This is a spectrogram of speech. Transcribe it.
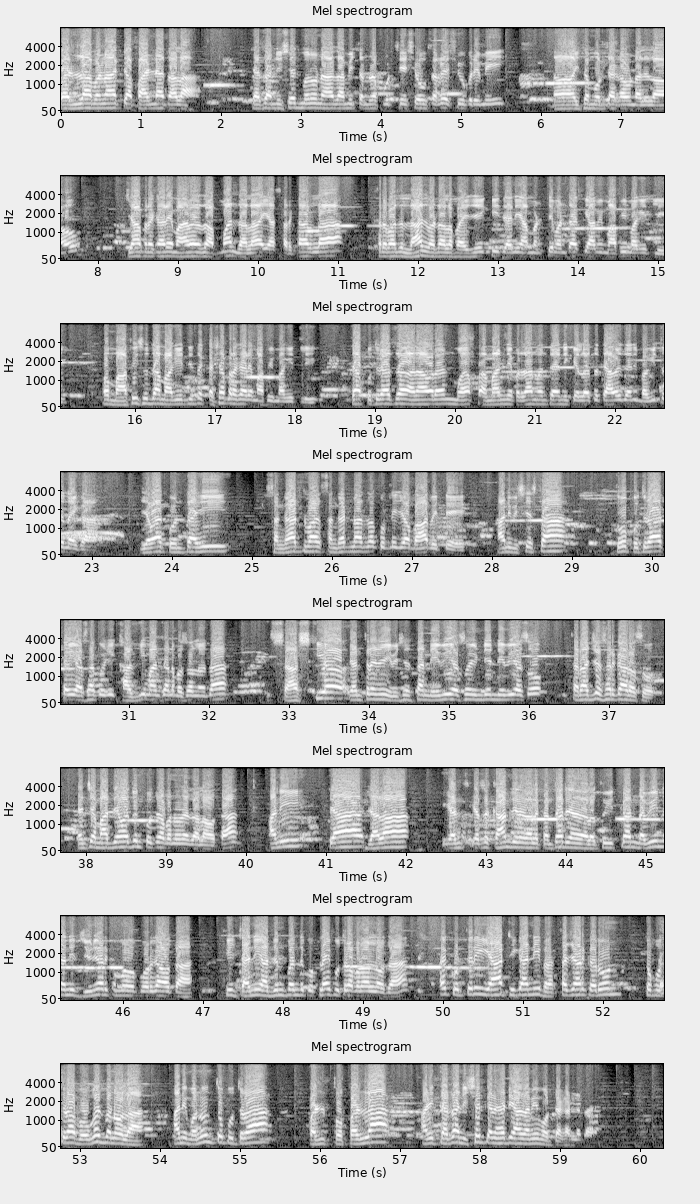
पडला म्हणा किंवा पाडण्यात आला त्याचा निषेध म्हणून आज आम्ही चंद्रपूरचे शिव सगळे शिवप्रेमी इथं मोर्चा काढून आलेलो आहोत. ज्या प्रकारे महाराजाचा अपमान झाला या सरकारला खरं माझं लाज वाटायला पाहिजे की त्यांनी म्हणते ते म्हणतात की आम्ही माफी मागितली. पण माफी सुद्धा मागितली तर कशा प्रकारे माफी मागितली? त्या पुतळ्याचं अनावरण म- प्रधानमंत्र्यांनी केलं तर त्यावेळी त्यांनी बघितलं नाही का? जेव्हा कोणताही संघात्मक संघटनात्मक कुठली जेव्हा बाब येते आणि विशेषतः तो पुतळा काही असा कोणी खाजगी माणसानं बसवला नव्हता शासकीय यंत्रणेने विशेषतः नेव्ही असो इंडियन नेव्ही असो तर राज्य सरकार असो त्यांच्या माध्यमातून पुतळा बनवण्यात आला होता. आणि त्या ज्याला याचं काम देण्यात आलं कंत्राट देण्यात आलं तो इतका नवीन आणि ज्युनियर पोरगा होता की ज्यांनी अजूनपर्यंत कुठलाही पुतळा बनवला नव्हता. तर कुठतरी या ठिकाणी भ्रष्टाचार करून तो पुतळा बोगस बनवला आणि म्हणून तो पुतळा पड- पडला आणि त्याचा निषेध करण्यासाठी आज आम्ही मोर्चा काढला आहे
